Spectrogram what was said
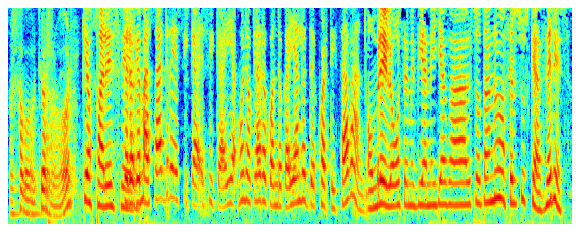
Por favor, qué horror. ¿Qué os parece? Pero qué masacre si, ca- si caía. Bueno, claro, cuando caían los descuartizaban. Hombre, y luego se metían ellas al sótano a hacer sus quehaceres.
